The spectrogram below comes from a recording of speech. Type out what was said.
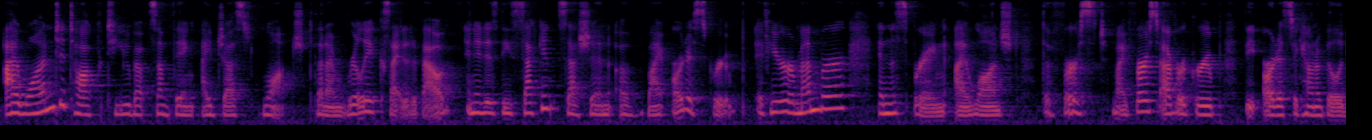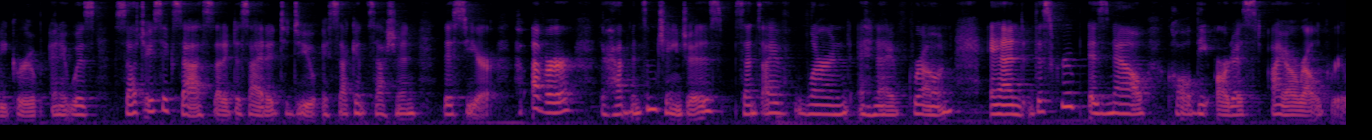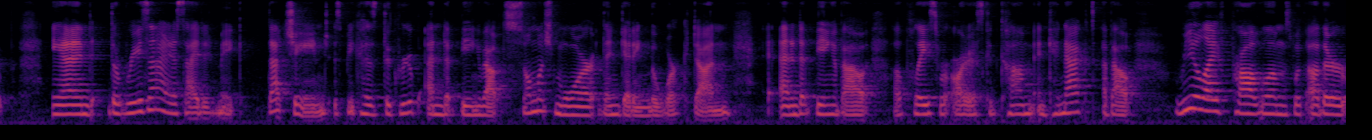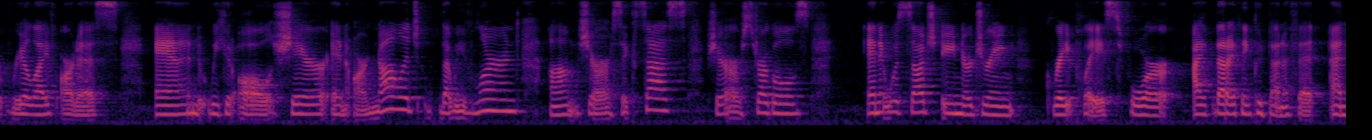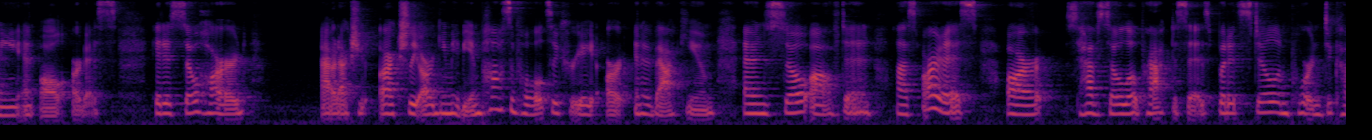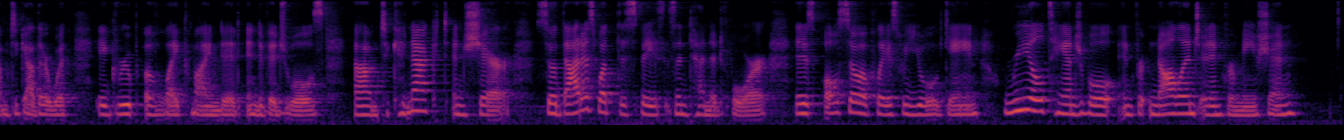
I wanted to talk to you about something I just launched that I'm really excited about, and it is the second session of my artist group. If you remember in the spring, I launched the first my first ever group, the Artist Accountability Group, and it was such a success that I decided to do a second session this year. However, there have been some changes since I've learned and I've grown, and this group is now called the Artist IRL group. And the reason I decided to make that change is because the group ended up being about so much more than getting the work done. It ended up being about a place where artists could come and connect about real life problems with other real life artists and we could all share in our knowledge that we've learned um, share our success share our struggles and it was such a nurturing great place for I, that i think could benefit any and all artists it is so hard I would actually actually argue maybe impossible to create art in a vacuum. And so often us artists are have solo practices, but it's still important to come together with a group of like-minded individuals um, to connect and share. So that is what this space is intended for. It is also a place where you will gain real, tangible inf- knowledge and information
